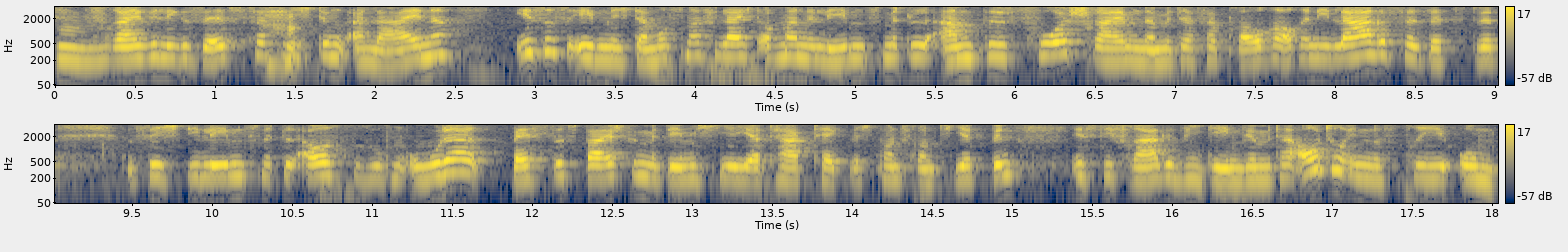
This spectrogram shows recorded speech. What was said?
mhm. freiwillige Selbstverpflichtung alleine ist es eben nicht. Da muss man vielleicht auch mal eine Lebensmittelampel vorschreiben, damit der Verbraucher auch in die Lage versetzt wird, sich die Lebensmittel auszusuchen. Oder bestes Beispiel, mit dem ich hier ja tagtäglich konfrontiert bin, ist die Frage, wie gehen wir mit der Autoindustrie um?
